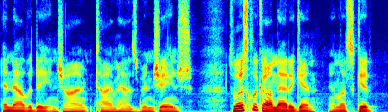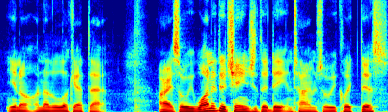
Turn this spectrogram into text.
And now the date and time, has been changed. So let's click on that again and let's get, you know, another look at that. All right, so we wanted to change the date and time, so we click this.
